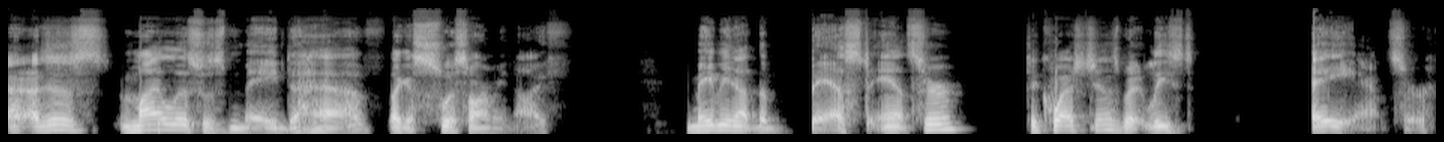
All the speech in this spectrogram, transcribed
I I just my list was made to have like a Swiss Army knife. Maybe not the best answer to questions, but at least a answer.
